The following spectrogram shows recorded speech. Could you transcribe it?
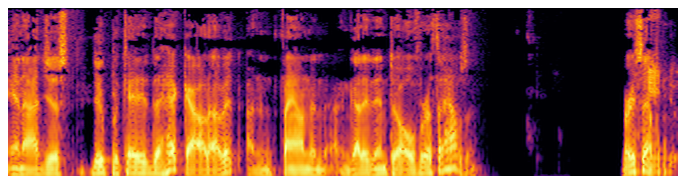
and I just duplicated the heck out of it and found and got it into over a thousand. Very simple. And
